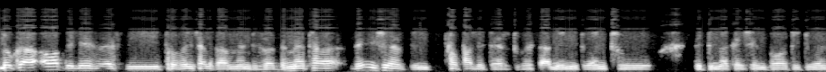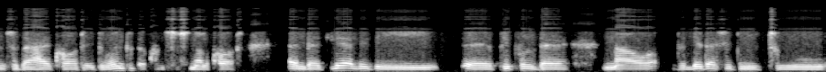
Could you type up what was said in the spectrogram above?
Look, uh, our belief as the provincial government is that the matter, the issue has been properly dealt with. I mean, it went to the demarcation board, it went to the High Court, it went to the Constitutional Court, and uh, clearly the uh, people there now, the leadership needs to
